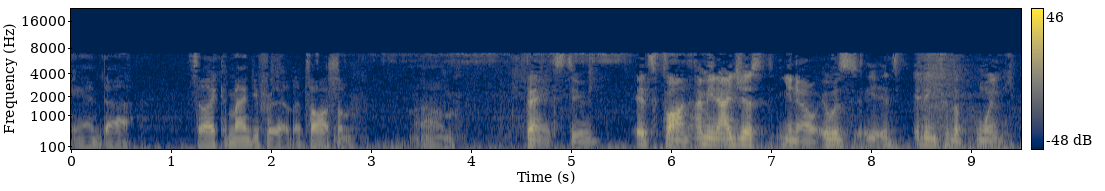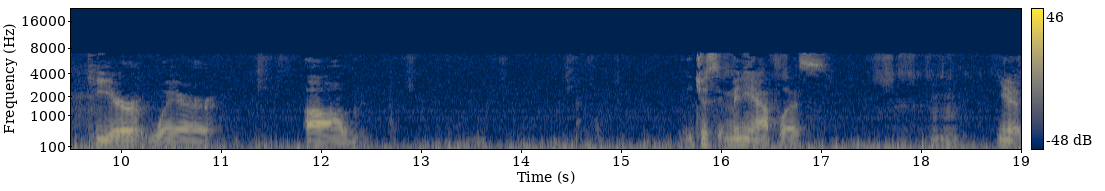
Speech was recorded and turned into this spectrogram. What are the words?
And uh, so I commend you for that. That's awesome. Um, Thanks, dude. It's fun. I mean, I just, you know, it was, it's getting to the point here where, um, just Minneapolis, you know,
